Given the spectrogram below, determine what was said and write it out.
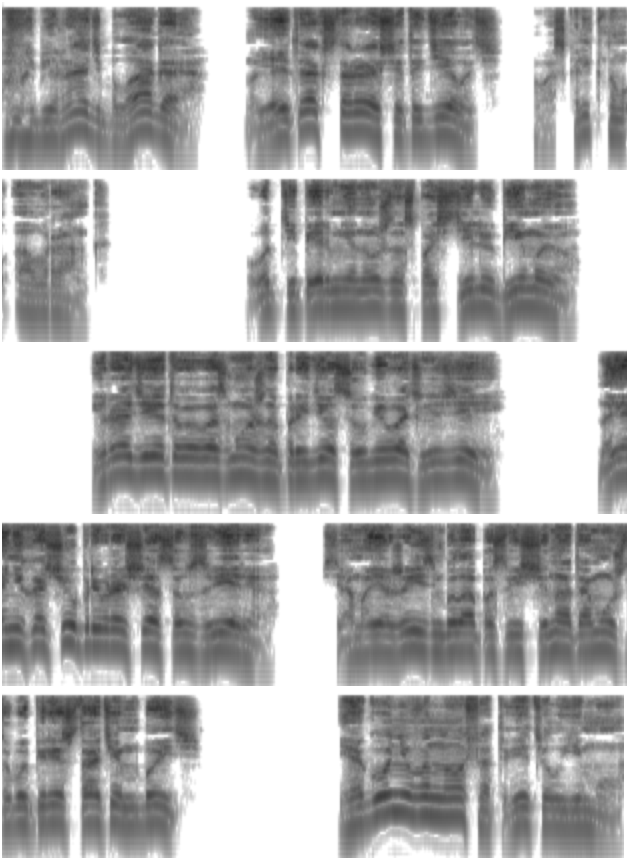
«Выбирать благо? Но я и так стараюсь это делать», — воскликнул Ауранг. «Вот теперь мне нужно спасти любимую. И ради этого, возможно, придется убивать людей. Но я не хочу превращаться в зверя. Вся моя жизнь была посвящена тому, чтобы перестать им быть. И огонь вновь ответил ему.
